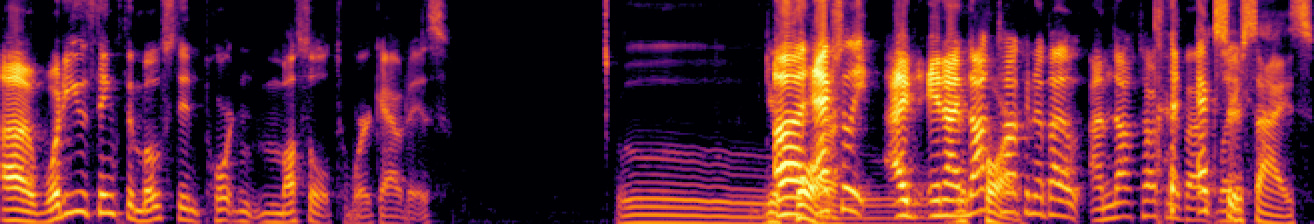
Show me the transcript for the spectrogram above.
uh, what do you think the most important muscle to work out is? Ooh. Your Uh, core. actually, I, and I'm Your not core. talking about. I'm not talking about like- exercise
